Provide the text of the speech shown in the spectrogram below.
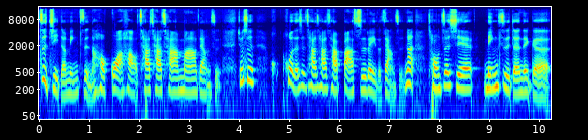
自己的名字，然后挂号叉叉叉妈这样子，就是或者是叉叉叉爸之类的这样子。那从这些名字的那个，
